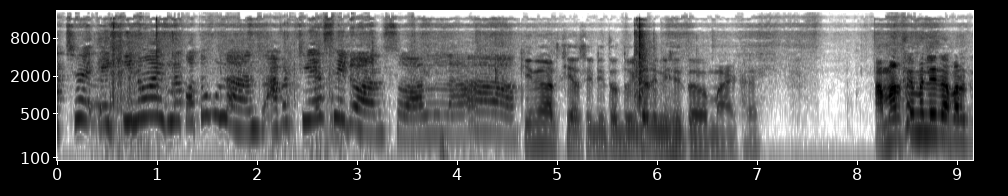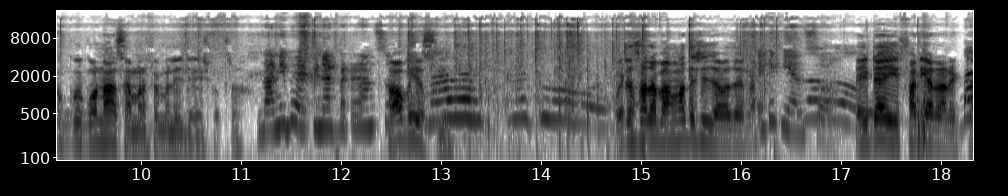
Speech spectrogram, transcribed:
আচ্ছা এই কিনো এগুলো কতগুলো আনছো? আবার চিয়া সিডও আনছো আল্লাহ। কিনো আর চিয়া সিডি তো দুইটা জিনিসই তো মায়ে খায়। আমার ফ্যামিলির আবার গোনা আছে আমার ফ্যামিলির জিনিসপত্র। নানি ভাই পিনাট বাটার আনছো? অবভিয়াসলি ওইটা ছাড়া বাংলাদেশে যাওয়া যায় না। এটা কি আনছো? এইটাই ফারিয়ার আরেকটা।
